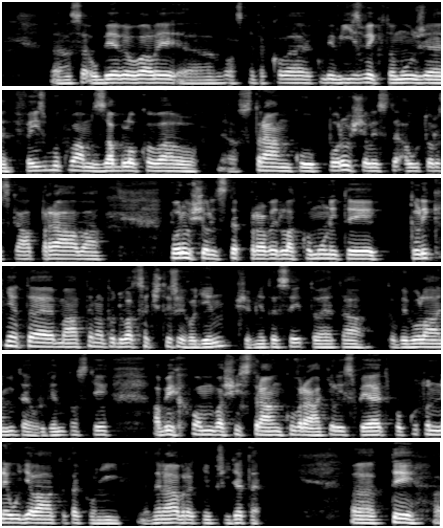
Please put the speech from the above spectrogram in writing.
eh, se objevovaly eh, vlastně takové jakoby výzvy k tomu, že Facebook vám zablokoval eh, stránku, porušili jste autorská práva, porušili jste pravidla komunity, klikněte, máte na to 24 hodin, všimněte si, to je ta, to vyvolání té urgentnosti, abychom vaši stránku vrátili zpět. Pokud to neuděláte, tak o ní nenávratně přijdete. Eh, ty eh,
